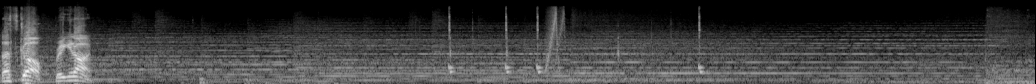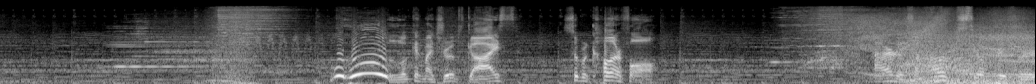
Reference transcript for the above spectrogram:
Let's go! Bring it on! Woohoo! Look at my troops, guys! Super colorful. I don't know, somehow I still prefer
